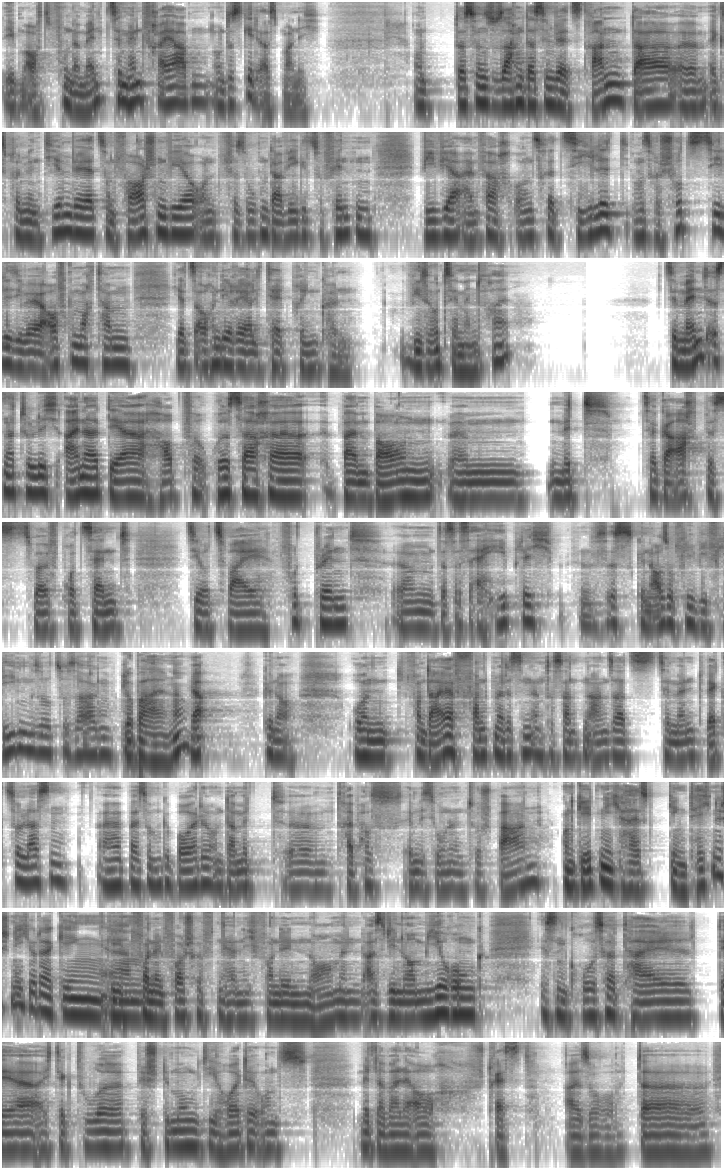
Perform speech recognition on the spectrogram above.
eben auch das Fundament zementfrei haben und das geht erstmal nicht. Und das sind so Sachen, da sind wir jetzt dran, da äh, experimentieren wir jetzt und forschen wir und versuchen da Wege zu finden, wie wir einfach unsere Ziele, unsere Schutzziele, die wir ja aufgemacht haben, jetzt auch in die Realität bringen können. Wieso zementfrei? Zement ist natürlich einer der Hauptverursacher beim Bauen ähm, mit circa 8 bis 12 Prozent CO2-Footprint. Ähm, das ist erheblich. Das ist genauso viel wie Fliegen sozusagen. Global, ne? Ja, genau. Und von daher fand man das einen interessanten Ansatz, Zement wegzulassen äh, bei so einem Gebäude und damit äh, Treibhausemissionen zu sparen. Und geht nicht, heißt ging technisch nicht oder ging. Geht ähm von den Vorschriften her nicht, von den Normen. Also die Normierung ist ein großer Teil der Architekturbestimmung, die heute uns mittlerweile auch stresst. Also da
